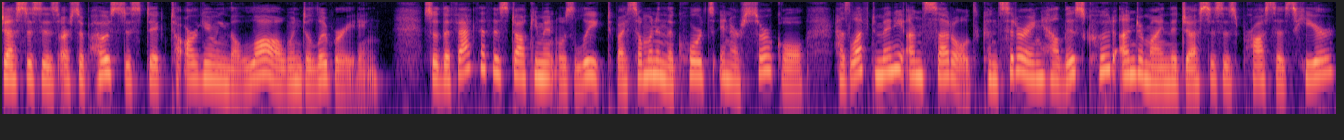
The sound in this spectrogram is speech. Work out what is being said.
Justices are supposed to stick to arguing the law when deliberating. So the fact that this document was leaked by someone in the court's inner circle has left many unsettled, considering how this could undermine the justice's process here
